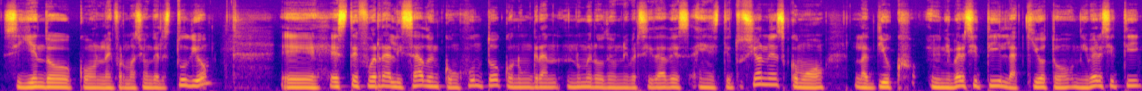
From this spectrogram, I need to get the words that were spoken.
Siguiendo con la información del estudio, eh, este fue realizado en conjunto con un gran número de universidades e instituciones como la Duke University, la Kyoto University,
